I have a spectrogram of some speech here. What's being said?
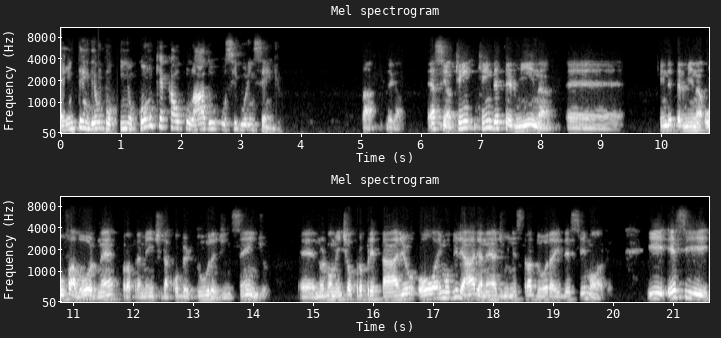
entender um pouquinho como que é calculado o seguro incêndio. Tá, legal. É assim, ó, quem, quem determina é, quem determina o valor, né, propriamente da cobertura de incêndio, é, normalmente é o proprietário ou a imobiliária, né, administradora aí desse imóvel. E esse,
